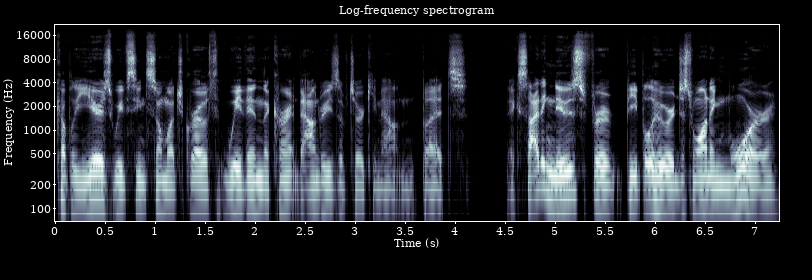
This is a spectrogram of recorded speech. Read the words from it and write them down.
couple of years, we've seen so much growth within the current boundaries of Turkey Mountain. But exciting news for people who are just wanting more.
